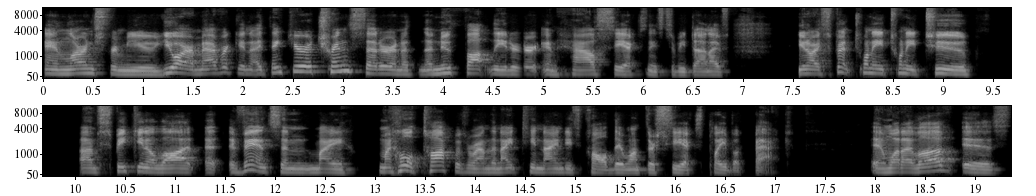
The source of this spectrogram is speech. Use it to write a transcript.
and learns from you. You are a maverick, and I think you're a trendsetter and a, a new thought leader in how CX needs to be done. I've, you know, I spent 2022 um, speaking a lot at events, and my my whole talk was around the 1990s called "They Want Their CX Playbook Back." And what I love is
